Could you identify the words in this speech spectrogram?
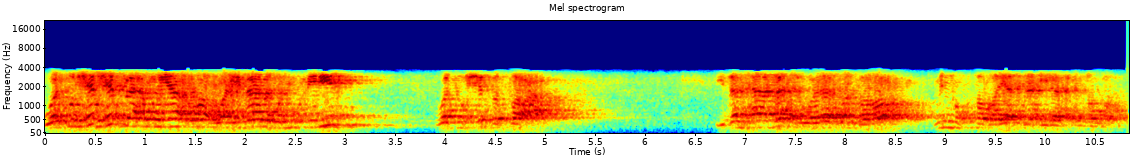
وتحب أولياء الله وعباده المؤمنين وتحب الطاعة. إذا هذا الولاء والبراء من مقتضيات لا إله إلا الله.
